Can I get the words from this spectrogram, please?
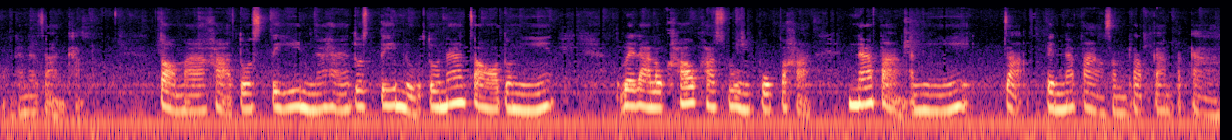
ของท่านอาจารย์ค่ะ ต่อมาค่ะตัว stream นะคะตัว stream หรือตัวหน้าจอตัวนี้ เวลาเราเข้า Classroom ปุ๊บอะค่ะ หน้าต่างอันนี้จะเป็นหน้าต่างสำหรับการประกาศ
